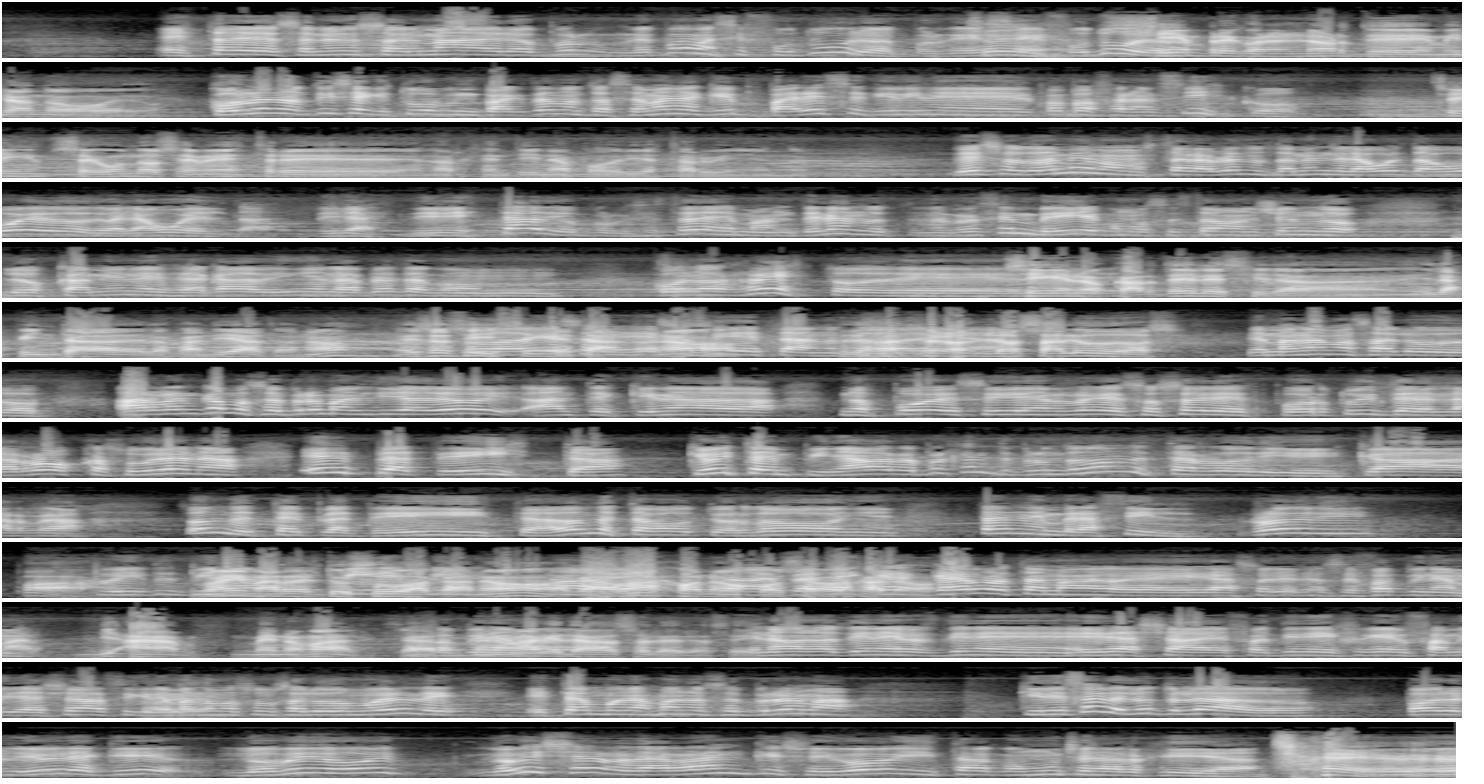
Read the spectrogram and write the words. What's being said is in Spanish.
estadio de San Lorenzo de Almagro. ¿Le podemos decir futuro? Porque Sí, es el futuro. Siempre con el norte mirando a Boedo. Con una noticia que estuvo impactando esta semana que parece que viene el Papa Francisco. Sí, segundo semestre en la Argentina podría estar viniendo. De eso también vamos a estar hablando también de la vuelta a Boedo, de la vuelta, de la- del estadio, porque se está desmantelando. Recién veía cómo se estaban yendo los camiones de acá Avenida La Plata con, con los restos de... Siguen de- los carteles y, la- y las pintadas de los candidatos, ¿no? Eso sí sigue eso- estando, eso ¿no? sigue estando todavía. Los, los saludos. Le mandamos saludos. Arrancamos el programa el día de hoy. Antes que nada, nos puede seguir en redes sociales, por Twitter, en La Rosca Soberana. El plateísta, que hoy está en Pinamarra. Pero gente pregunta, ¿dónde está Rodríguez Carra? ¿Dónde está el plateísta? ¿Dónde está Bauti Ordóñez? Están en Brasil. Rodri... Pa, no hay Mar del Tuyú acá, ¿no? Acá eh, abajo no, José no. Carlos está más eh, gasolero, se fue a Pinamar. Ah, menos mal, claro. Menos Pinamar. mal que está gasolero, sí. No, no, tiene, tiene, es de allá, es- tiene familia allá, así que le mandamos un saludo muy grande. Está en buenas manos el programa. Que le sale del otro lado, Pablo Olivera, que lo veo hoy, lo vi ya de arranque, llegó y estaba con mucha energía. Sí,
